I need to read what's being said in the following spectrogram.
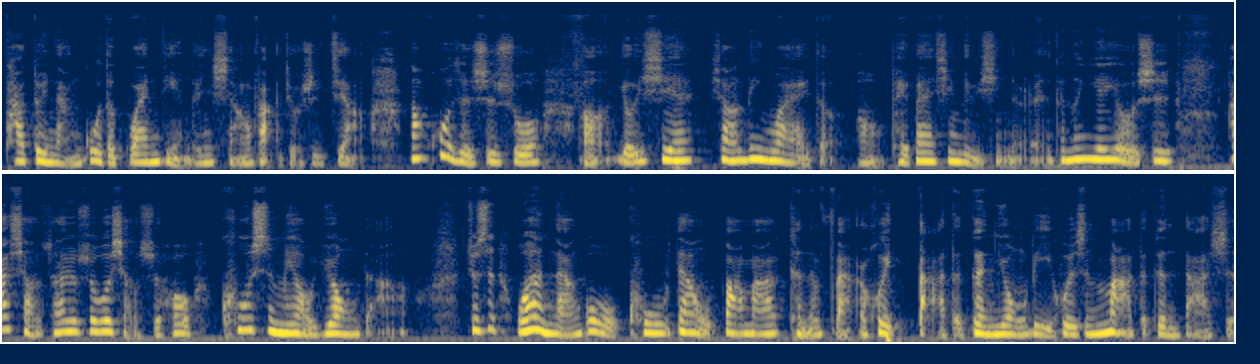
他对难过的观点跟想法就是这样。那或者是说，呃，有一些像另外的，哦，陪伴性旅行的人，可能也有是，他小他就说我小时候哭是没有用的啊。就是我很难过，我哭，但我爸妈可能反而会打得更用力，或者是骂得更大声。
